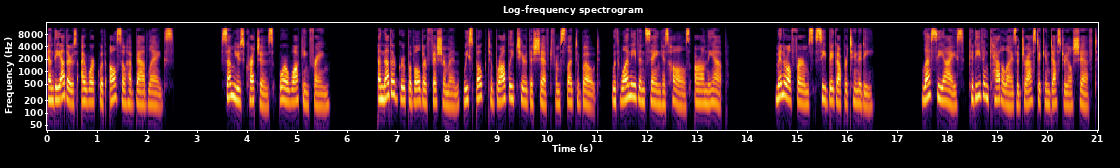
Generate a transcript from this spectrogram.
And the others I work with also have bad legs. Some use crutches or a walking frame. Another group of older fishermen we spoke to broadly cheered the shift from sled to boat, with one even saying his hauls are on the up. Mineral firms see big opportunity. Less sea ice could even catalyze a drastic industrial shift.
